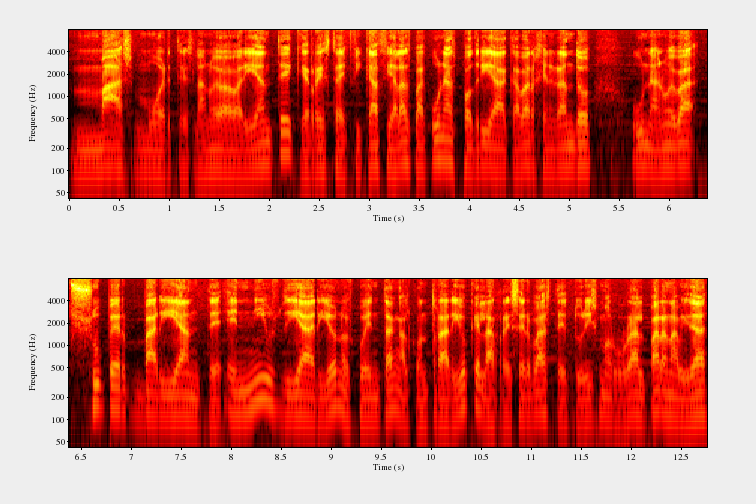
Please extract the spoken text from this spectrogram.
más muertes. La nueva variante que resta eficacia a las vacunas podría acabar generando una nueva super variante. En News Diario nos cuentan, al contrario, que las reservas de turismo rural para Navidad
